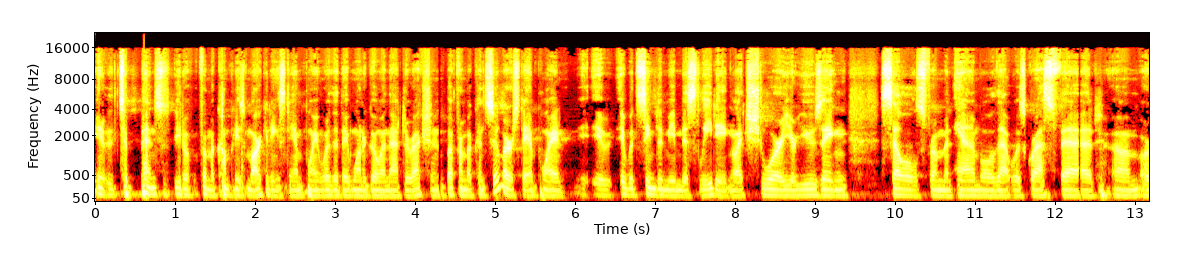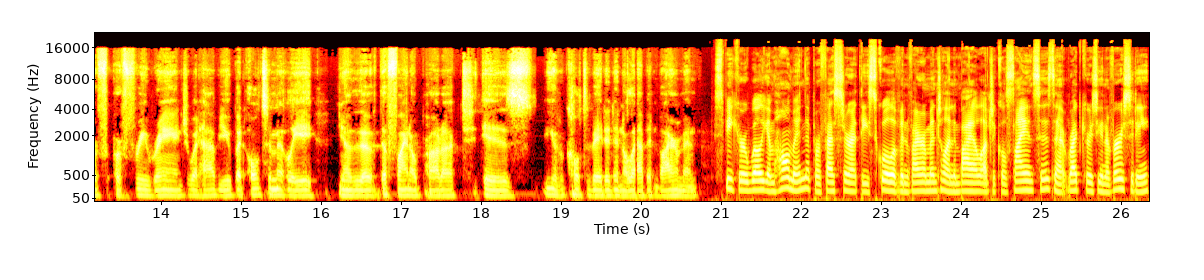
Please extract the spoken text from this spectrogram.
you know, it depends, you know, from a company's marketing standpoint, whether they want to go in that direction. But from a consumer standpoint, it, it would seem to me misleading. Like, sure, you're using cells from an animal that was grass fed um, or, or free range, what have you. But ultimately, you know, the, the final product is, you know, cultivated in a lab environment. Speaker William Hallman, a professor at the School of Environmental and Biological Sciences at Rutgers University,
